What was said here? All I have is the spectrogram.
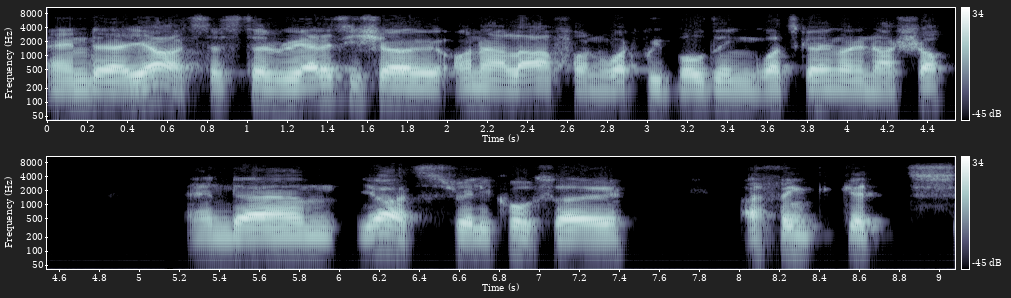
and uh, yeah, it's just a reality show on our life, on what we're building, what's going on in our shop, and um, yeah, it's really cool. So I think it's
